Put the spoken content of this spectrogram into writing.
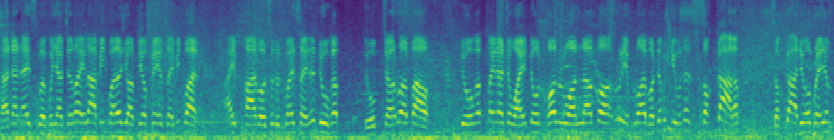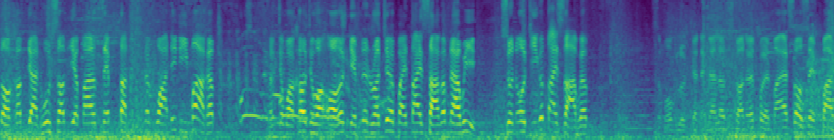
ทางด้านไอซ์เบิร์กพยายามจะไล่ล่ามิดไวแล้วหยอดเพียวเฟรมใส่มิดไว ไอพานบอลสะดุดไว้ใส่นั่นดูครับ ดูจะรอดเปล่า ดูครับไม่น่าจะไหวโดนคอนรวนแล้วก็เรียบร้อยบอลดับเบิลคิวนั่นซ็อกก้าครับซ็อกก้าดูโอเปรย์ยังต่อครับยานฮูซับเหยียบมาเซฟตัดจังหวะได้ดีมากครับทั้งจังหวะเข้าจังหวะออกก็เก็บเล่นโรเจอร์ไปตาย3ครับนาวีส่วน OG ก็ตาย3ครับสโมกหลุดกันดังนั้นแล้วสกอตเอิร์ธเปิดมาแอสโซเซฟปาด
